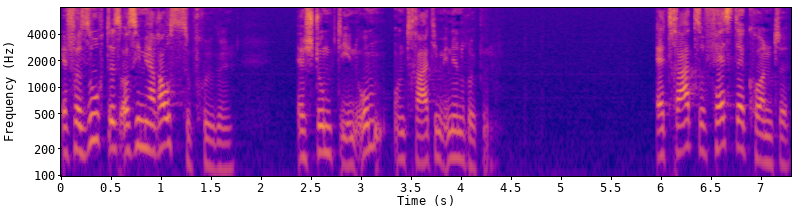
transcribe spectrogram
Er versuchte es aus ihm herauszuprügeln. Er stummte ihn um und trat ihm in den Rücken. Er trat so fest er konnte.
